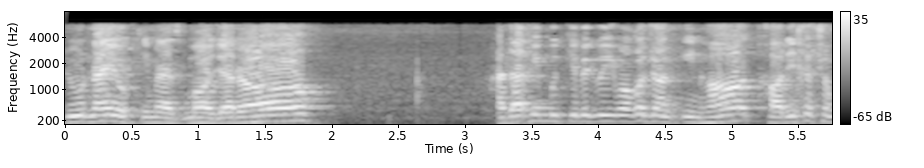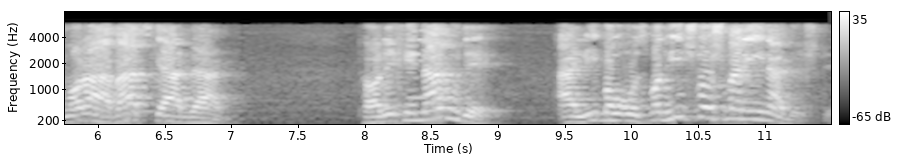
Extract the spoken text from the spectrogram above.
دور نیفتیم از ماجرا. هدف این بود که بگوییم آقا جان اینها تاریخ شما رو عوض کردن. تاریخی نبوده. علی با عثمان هیچ دشمنی نداشته.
